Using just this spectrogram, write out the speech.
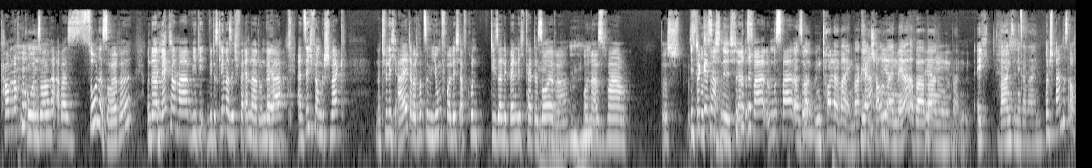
kaum noch Kohlensäure, aber so eine Säure. Und da merkt man mal, wie, die, wie das Klima sich verändert. Und der Ja. war an sich vom Geschmack natürlich alt, aber trotzdem jungfräulich aufgrund dieser Lebendigkeit der Säure. Und also es war, das, das vergesse ich nicht. Ja, das war, und das war Also so war ein toller Wein, war kein Ja? Schaumwein Ja. mehr, aber Ja. war, ein, war ein echt wahnsinniger Wein. Und spannend ist auch,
